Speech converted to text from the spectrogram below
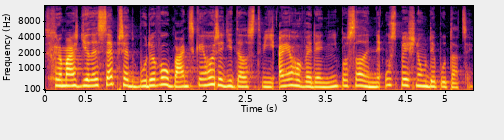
Schromáždili se před budovou báňského ředitelství a jeho vedení poslali neúspěšnou deputaci.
